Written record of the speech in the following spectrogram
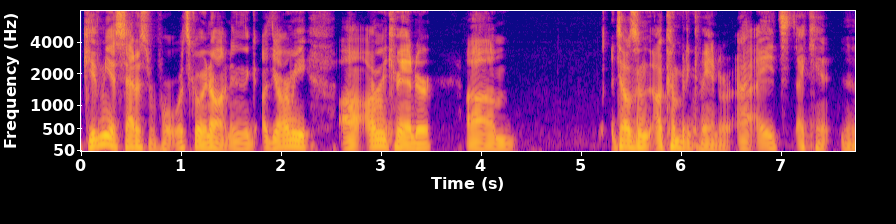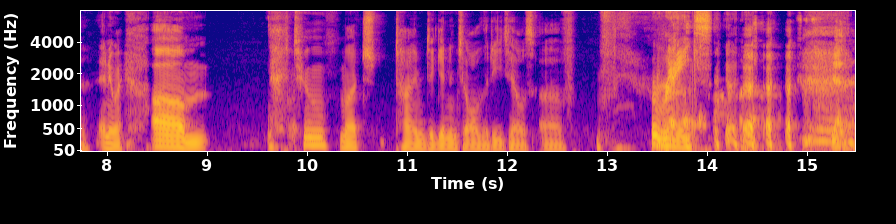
give me a status report. What's going on? And the, the army uh, army commander um tells him a company commander. I, it's i can't uh, anyway. Um too much time to get into all the details of ranks. yeah,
